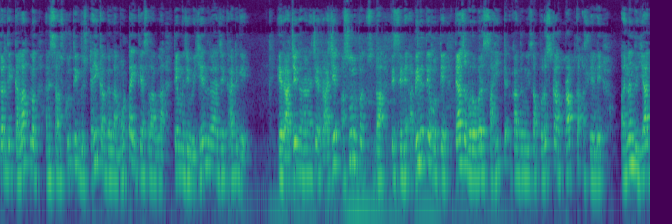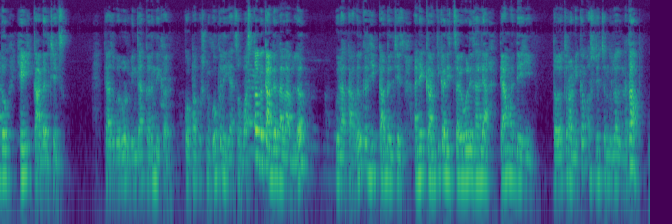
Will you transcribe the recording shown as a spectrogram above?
तर ते कलात्मक आणि सांस्कृतिक दृष्ट्याही कागलला मोठा इतिहास लाभला. ते म्हणजे विजेंद्रराजे घाटगे. हे राजे घराण्याचे राजे असून पण सुद्धा ते सिने अभिनेते होते. त्याचबरोबर साहित्य अकादमीचा पुरस्कार प्राप्त असलेले आनंद यादव हेही कागलचेच त्याचबरोबर विंदा करंदीकर गोपाकृष्ण गोखले याचं वास्तव्य कागलला लाभलं. गुला कागलकर ही कागलचेच अनेक क्रांतिकारी चळवळी झाल्या. त्यामध्येही दौलतराव निकम असू दे चंदुलाल नदाब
